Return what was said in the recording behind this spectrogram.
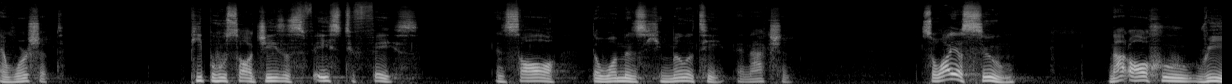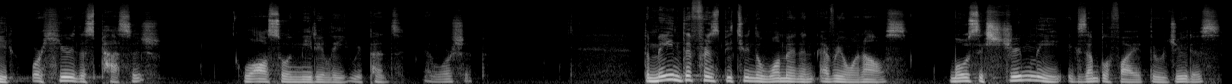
and worshiped. People who saw Jesus face to face and saw the woman's humility in action. So I assume not all who read or hear this passage will also immediately repent and worship. The main difference between the woman and everyone else, most extremely exemplified through Judas,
